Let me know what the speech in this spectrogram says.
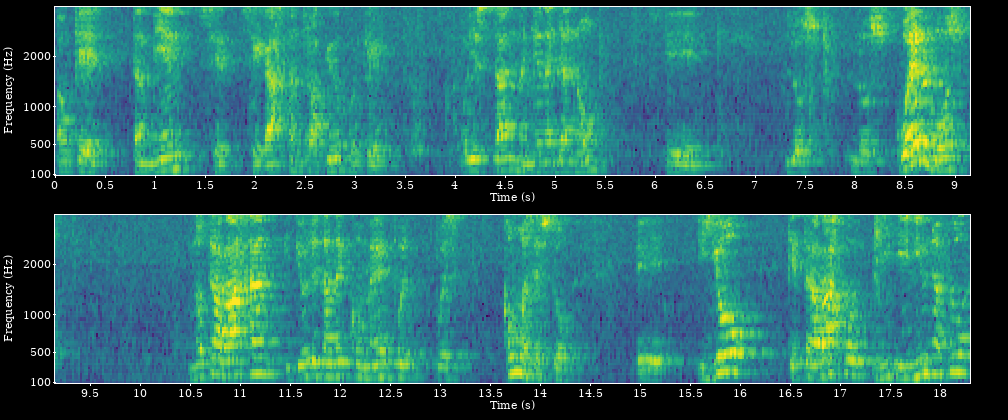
aunque también se, gastan rápido porque hoy están, mañana ya no. Eh, los, los cuervos no trabajan y Dios les da de comer, pues, pues ¿cómo es esto? Eh, y yo que trabajo y, ni una flor,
